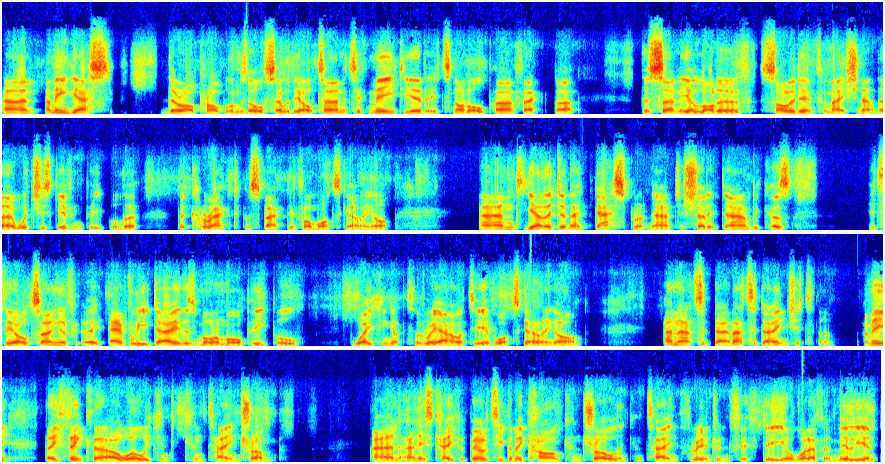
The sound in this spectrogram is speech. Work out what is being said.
Um, I mean, yes, there are problems also with the alternative media. It's not all perfect, but there's certainly a lot of solid information out there which is giving people the, the correct perspective on what's going on. And yeah, they're, they're desperate now to shut it down because it's the old saying of uh, every day there's more and more people waking up to the reality of what's going on. And that's a, that's a danger to them. I mean, they think that, oh, well, we can contain Trump and, and his capability, but they can't control and contain 350 or whatever million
